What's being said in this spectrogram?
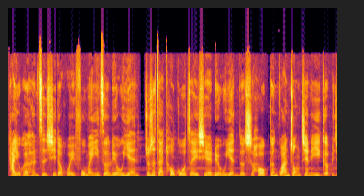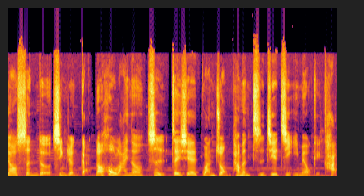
他也会会很仔细的回复每一则留言，就是在透过这一些留言的时候，跟观众建立一个比较深的信任感。然后后来呢，是这些观众他们直接寄 email 给凯，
